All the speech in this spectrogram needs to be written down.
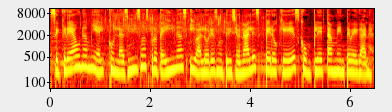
se crea una miel con las mismas proteínas y valores nutricionales, pero que es completamente vegana.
